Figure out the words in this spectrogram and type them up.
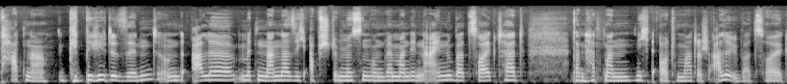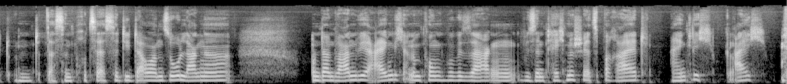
Partnergebilde sind und alle miteinander sich abstimmen müssen. Und wenn man den einen überzeugt hat, dann hat man nicht automatisch alle überzeugt. Und das sind Prozesse, die dauern so lange. Und dann waren wir eigentlich an einem Punkt, wo wir sagen, wir sind technisch jetzt bereit, eigentlich gleich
